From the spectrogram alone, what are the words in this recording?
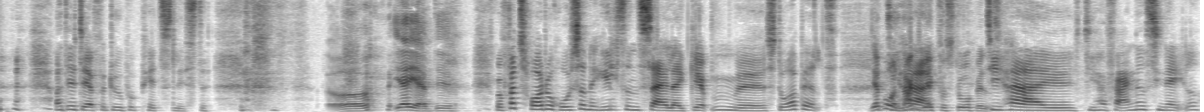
Og det er derfor, du er på Pets liste. Og ja, ja, det, Hvorfor tror du, russerne hele tiden sejler igennem øh, Storebælt? jeg bor De langt har- væk fra Storebælt. De har, øh, de har fanget signalet.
